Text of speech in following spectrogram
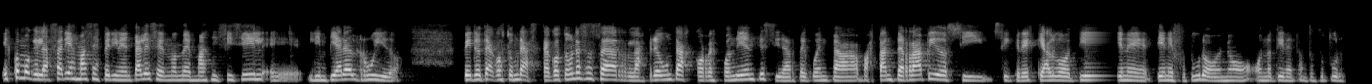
es como que las áreas más experimentales en donde es más difícil limpiar el ruido pero te acostumbras, te acostumbras a hacer las preguntas correspondientes y darte cuenta bastante rápido si, si crees que algo tiene, tiene futuro o no, o no tiene tanto futuro.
